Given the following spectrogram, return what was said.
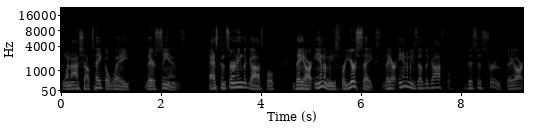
when I shall take away their sins. As concerning the gospel, they are enemies for your sakes. They are enemies of the gospel. This is true. They are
